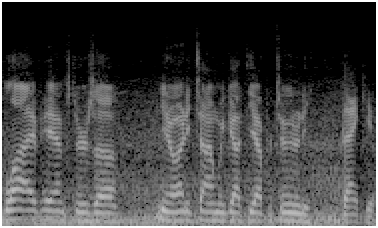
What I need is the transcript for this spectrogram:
live hamsters, uh, you know, anytime we got the opportunity. Thank you.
